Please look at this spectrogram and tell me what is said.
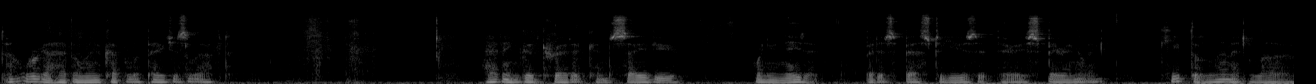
Don't worry, I have only a couple of pages left. Having good credit can save you when you need it, but it's best to use it very sparingly. Keep the limit low.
